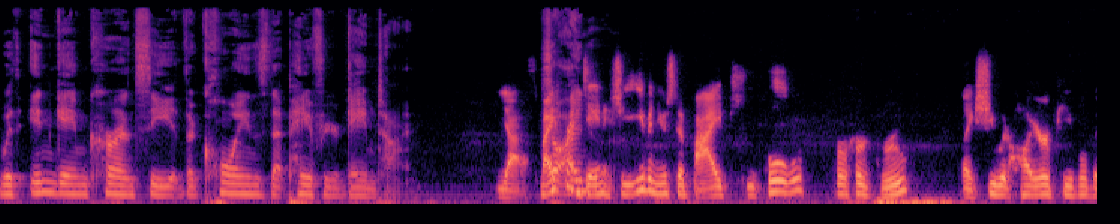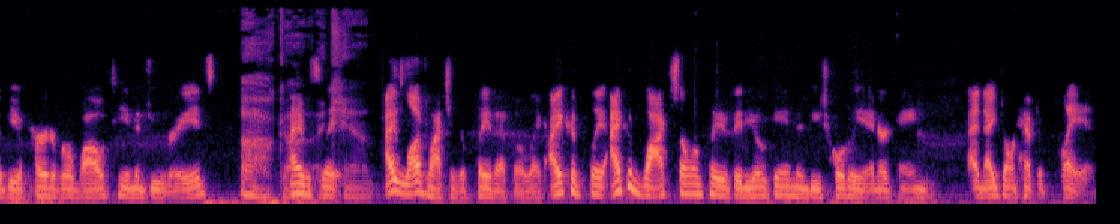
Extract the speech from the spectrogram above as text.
with in-game currency the coins that pay for your game time. Yes, my So friend I- Dana, she even used to buy people for her group. Like she would hire people to be a part of her WoW team and do raids. Oh god, I was like- can't. I love watching her play that though. Like I could play, I could watch someone play a video game and be totally entertained, and I don't have to play it.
